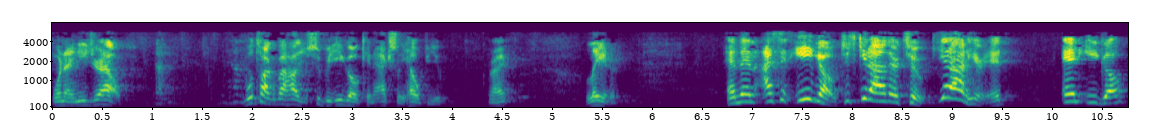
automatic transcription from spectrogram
when I need your help. We'll talk about how your super ego can actually help you, right? Later. And then I said, ego, just get out of there too. Get out of here, id. And ego.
